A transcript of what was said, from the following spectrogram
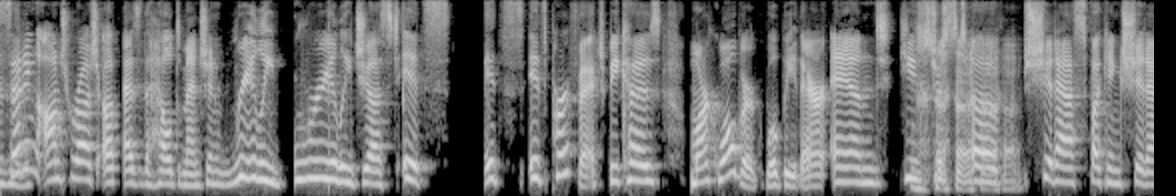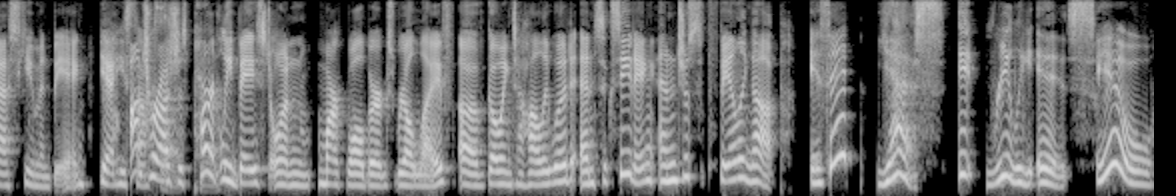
Mhm. setting entourage up as the hell dimension really really just it's it's it's perfect because Mark Wahlberg will be there and he's just a shit ass fucking shit ass human being. Yeah, he's. Entourage is partly based on Mark Wahlberg's real life of going to Hollywood and succeeding and just failing up. Is it? Yes, it really is. Ew.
